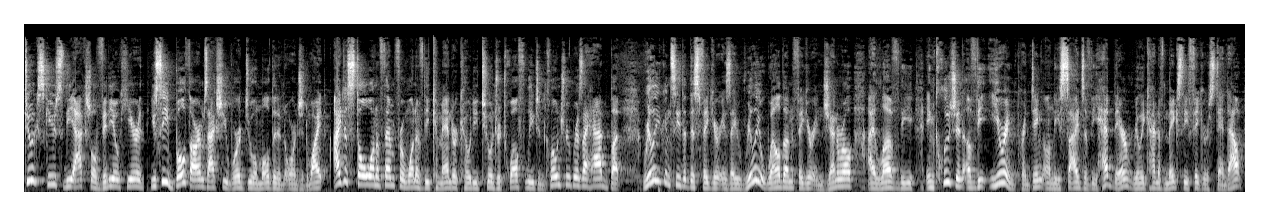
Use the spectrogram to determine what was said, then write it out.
To excuse the actual video here, you see both arms actually were dual molded in orange and white. I just stole one of them from one of the Commander Cody 212th Legion clone troopers I had, but really you can see that this figure is a really well done figure in general. I love the inclusion of the earring printing on the sides of the head there, really kind of makes the figure stand out,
